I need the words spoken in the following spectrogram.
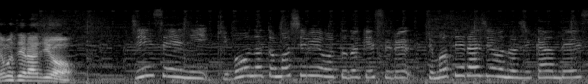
手もてラジオ。人生に希望の灯火をお届けする手もてラジオの時間です。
